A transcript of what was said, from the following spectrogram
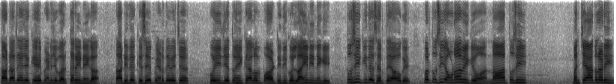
ਤੁਹਾਡਾ ਤੇ ਅਜੇ ਕਿਸੇ ਪਿੰਡ 'ਚ ਵਰਕਰ ਹੀ ਨਹੀਂਗਾ। ਤੁਹਾਡੀ ਤੇ ਕਿਸੇ ਪਿੰਡ ਦੇ ਵਿੱਚ ਕੋਈ, ਜੇ ਤੁਸੀਂ ਕਹਿ ਲਓ ਵੀ ਪਾਰਟੀ ਦੀ ਕੋਈ ਲਾਈਨ ਹੀ ਨਹੀਂਗੀ। ਤੁਸੀਂ ਕਿਹਦੇ ਸਿਰ ਤੇ ਆਓਗੇ? ਪਰ ਤੁਸੀਂ ਆਉਣਾ ਵੀ ਕਿਉਂ ਆ? ਨਾ ਤੁਸੀਂ ਪੰਚਾਇਤ ਲੜੀ,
